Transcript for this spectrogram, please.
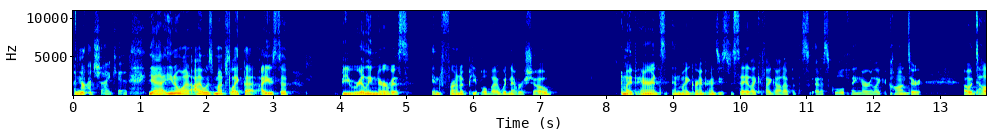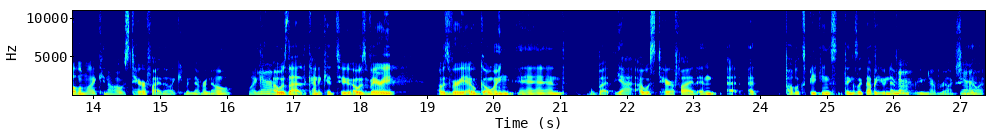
a not shy kid. Yeah, you know what? I was much like that. I used to be really nervous in front of people, but I would never show. And my parents and my grandparents used to say, like, if I got up at this at a school thing or like a concert, I would tell them, like, you know, I was terrified. They're like, you would never know. Like, Yeah. I was that kind of kid too. I was very, I was very outgoing, and but yeah, I was terrified and at, at public speakings, things like that. But you never, Yeah. you never actually Yeah. know it.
